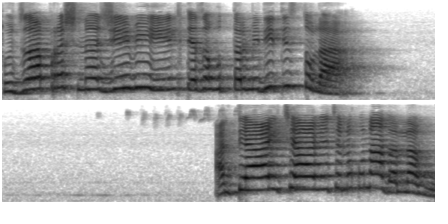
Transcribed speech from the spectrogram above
तुझा प्रश्न जे येईल त्याचं उत्तर मी देतीस तुला. आणि त्या आईच्या आव्याच्या नको नादाला लागू.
